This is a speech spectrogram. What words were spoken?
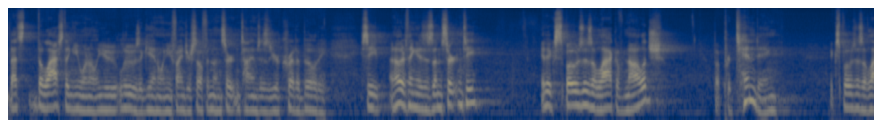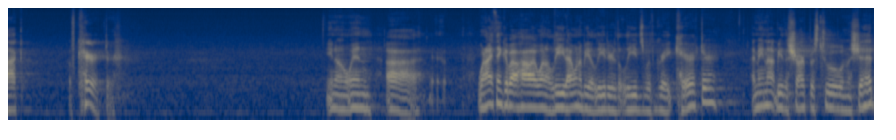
that's the last thing you want to lose again when you find yourself in uncertain times is your credibility. You see, another thing is, is uncertainty. It exposes a lack of knowledge, but pretending exposes a lack of character. You know, when, uh, when I think about how I want to lead, I want to be a leader that leads with great character. I may not be the sharpest tool in the shed,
